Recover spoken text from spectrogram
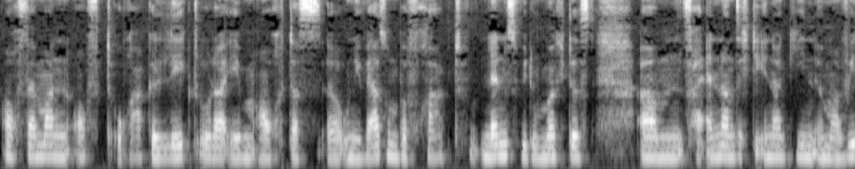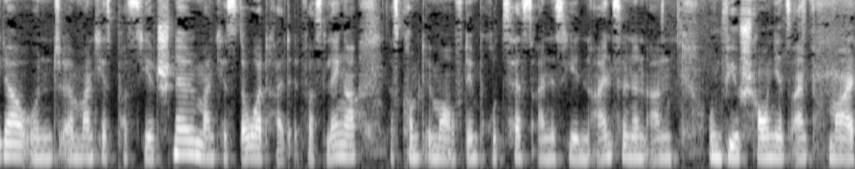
auch wenn man oft Orakel legt oder eben auch das äh, Universum befragt, nenn es wie du möchtest, ähm, verändern sich die Energien immer wieder und äh, manches passiert schnell, manches dauert halt etwas länger. Das kommt immer auf den Prozess eines jeden Einzelnen an und wir schauen jetzt einfach mal,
